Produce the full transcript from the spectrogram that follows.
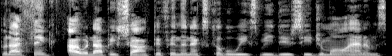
But I think I would not be shocked if in the next couple weeks we do see Jamal Adams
